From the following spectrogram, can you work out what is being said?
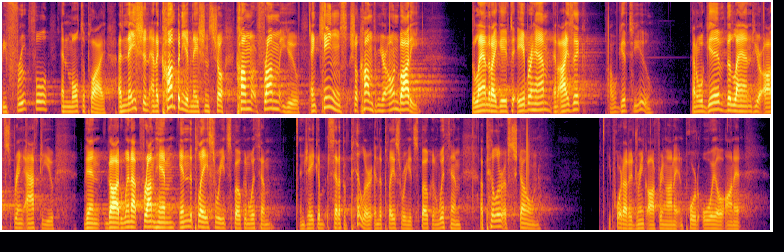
Be fruitful and multiply. A nation and a company of nations shall come from you, and kings shall come from your own body. The land that I gave to Abraham and Isaac, I will give to you. And I will give the land to your offspring after you. Then God went up from him in the place where he had spoken with him. And Jacob set up a pillar in the place where he had spoken with him, a pillar of stone. He poured out a drink offering on it and poured oil on it.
